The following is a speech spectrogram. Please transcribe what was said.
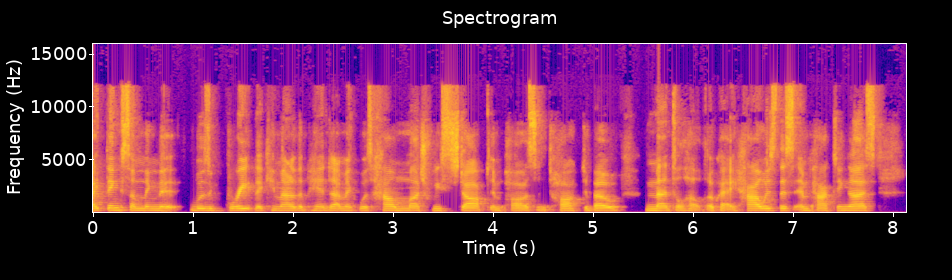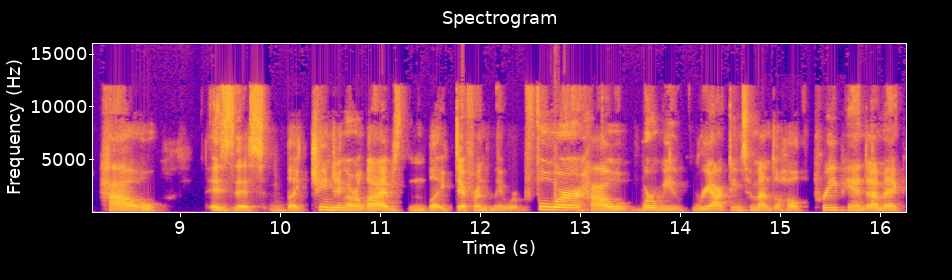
I think something that was great that came out of the pandemic was how much we stopped and paused and talked about mental health. Okay, how is this impacting us? How is this like changing our lives like different than they were before? How were we reacting to mental health pre-pandemic?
